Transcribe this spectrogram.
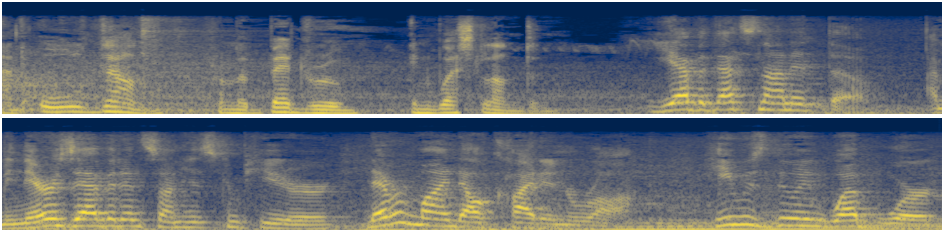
And all done from a bedroom in West London. Yeah, but that's not it though. I mean, there is evidence on his computer. Never mind Al Qaeda in Iraq. He was doing web work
